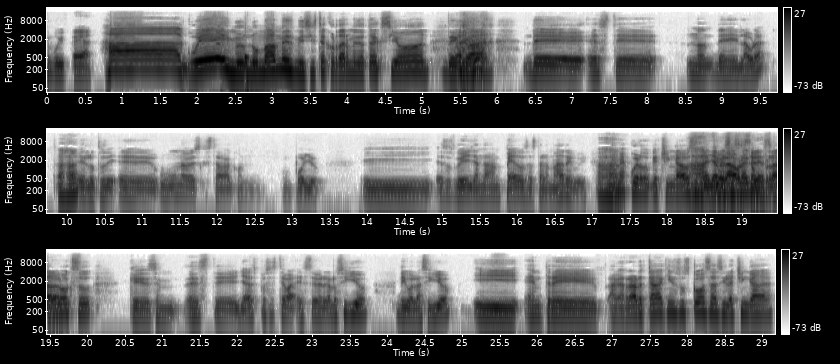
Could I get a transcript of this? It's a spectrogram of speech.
muy fea. ¡Ah, güey! No mames, me hiciste acordarme de otra acción. ¿De cuál? de, este, no, de Laura. Ajá. El otro día, eh, hubo una vez que estaba con, un pollo. Y esos güeyes ya andaban pedos hasta la madre, güey. No me acuerdo qué chingados se ah, metió Laura a comprar al Oxxo. Que se, este, ya después este, este verga lo siguió. Digo, la siguió. Y entre agarrar cada quien sus cosas y la chingada,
